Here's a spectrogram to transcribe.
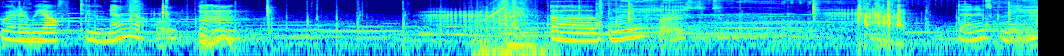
Where are we off to now? Uh, blue first. Then it's green.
